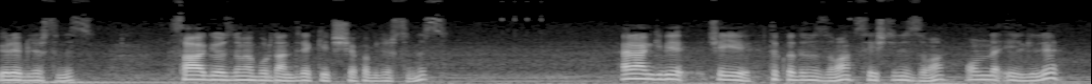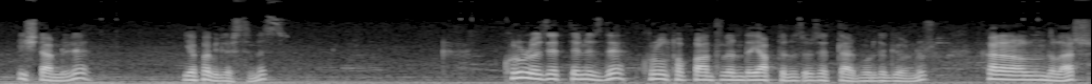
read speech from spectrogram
görebilirsiniz. Sağ gözleme buradan direkt geçiş yapabilirsiniz. Herhangi bir şeyi tıkladığınız zaman, seçtiğiniz zaman onunla ilgili işlemleri yapabilirsiniz. Kurul özetlerinizde kurul toplantılarında yaptığınız özetler burada görünür. Karar alındılar,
